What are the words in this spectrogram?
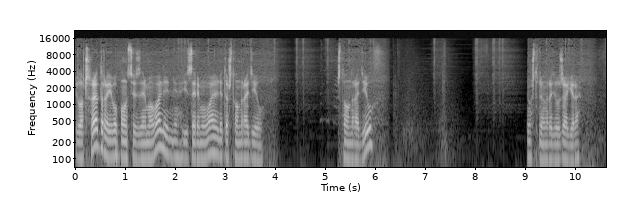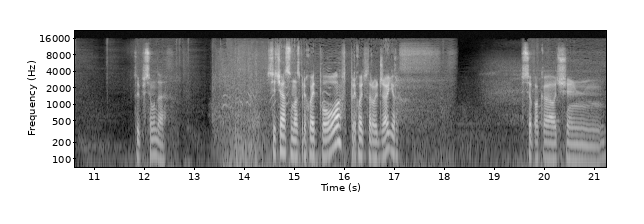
пилот Шреддера, его полностью заремовали и заремовали то, что он родил. Что он родил? Неужели он родил Джаггера? Судя по всему, да. Сейчас у нас приходит ПО, приходит второй Джаггер. Все пока очень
